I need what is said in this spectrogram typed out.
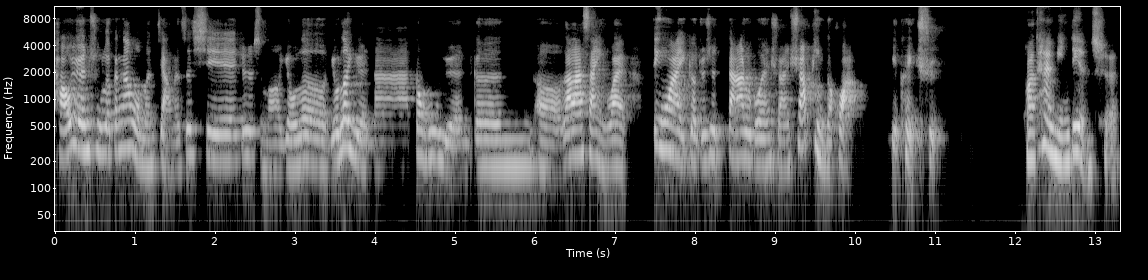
桃园除了刚刚我们讲的这些，就是什么游乐游乐园啊、动物园跟呃拉拉山以外，另外一个就是大家如果很喜欢 shopping 的话，也可以去华泰名店城。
